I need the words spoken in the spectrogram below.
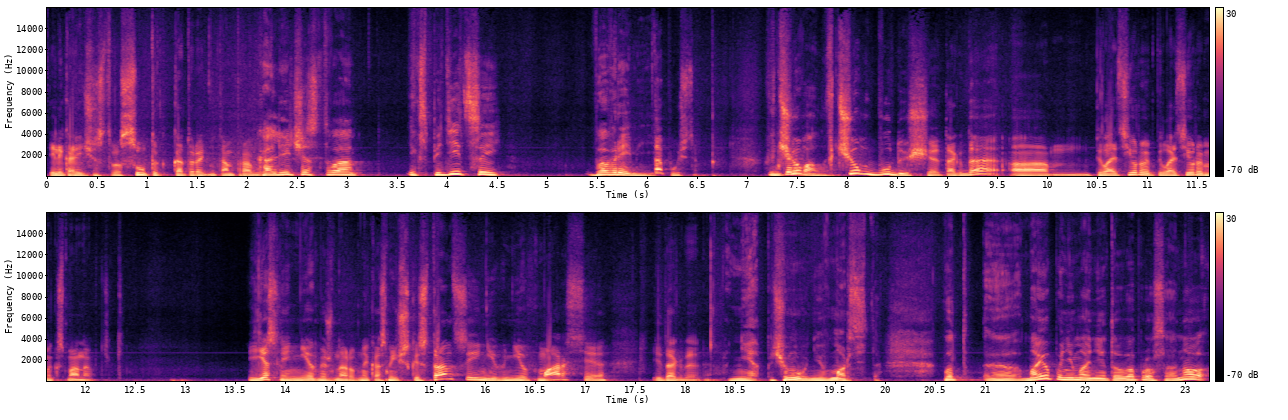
или количество суток, которые они там проводят. Количество экспедиций во времени. Допустим. В чем, в чем будущее тогда э, пилотируя, пилотируемой космонавтики? Если не в Международной космической станции, не в, не в Марсе и так далее. Нет, почему не в Марсе-то? Вот э, мое понимание этого вопроса, оно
